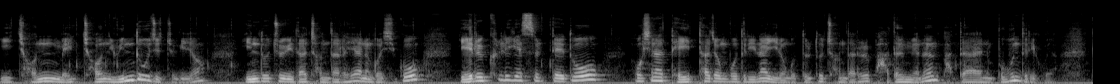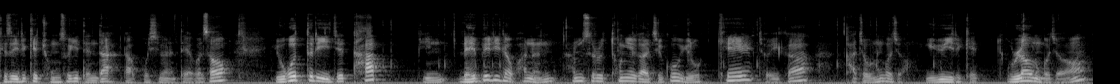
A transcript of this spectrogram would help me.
이전전 윈도우즈 쪽이요 윈도우 쪽에다 전달을 해야 하는 것이고 얘를 클릭했을 때도 혹시나 데이터 정보들이나 이런 것들도 전달을 받으면은 받아야 하는 부분들이고요. 그래서 이렇게 종속이 된다 라고 보시면 돼요. 그래서 이것들이 이제 top level이라고 하는 함수를 통해 가지고 이렇게 저희가 가져오는 거죠. 위에 이렇게 올라오는 거죠.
